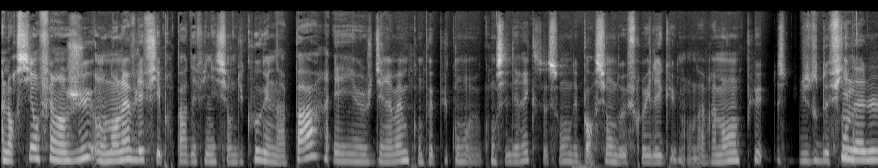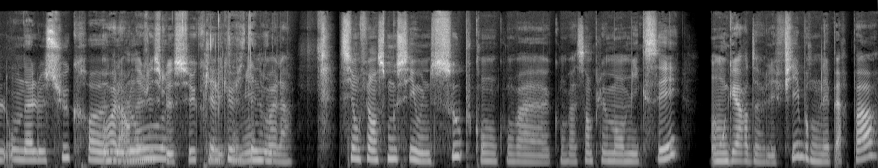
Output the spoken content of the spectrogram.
Alors si on fait un jus, on enlève les fibres par définition. Du coup, il n'y en a pas, et euh, je dirais même qu'on peut plus considérer que ce sont des portions de fruits et légumes. On a vraiment plus du tout de fibres. On a le, sucre. Euh, voilà, on a juste le sucre, quelques vitamines, Voilà. Si on fait un smoothie ou une soupe qu'on va, qu'on va simplement mixer, on garde les fibres, on ne les perd pas,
